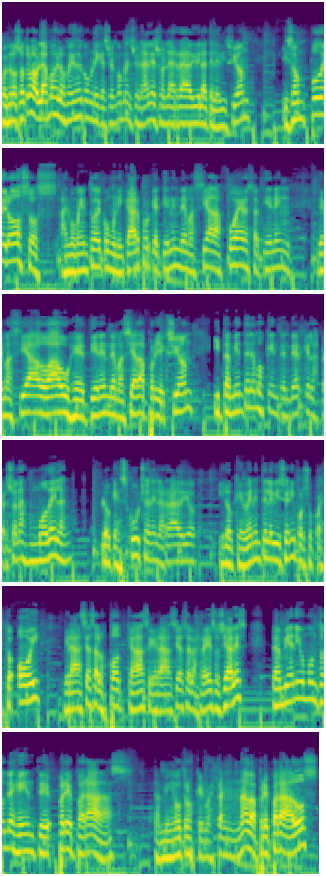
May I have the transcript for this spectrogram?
Cuando nosotros hablamos de los medios de comunicación convencionales son la radio y la televisión y son poderosos al momento de comunicar porque tienen demasiada fuerza, tienen demasiado auge, tienen demasiada proyección y también tenemos que entender que las personas modelan lo que escuchan en la radio y lo que ven en televisión y por supuesto hoy, gracias a los podcasts, gracias a las redes sociales, también hay un montón de gente preparadas, también otros que no están nada preparados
